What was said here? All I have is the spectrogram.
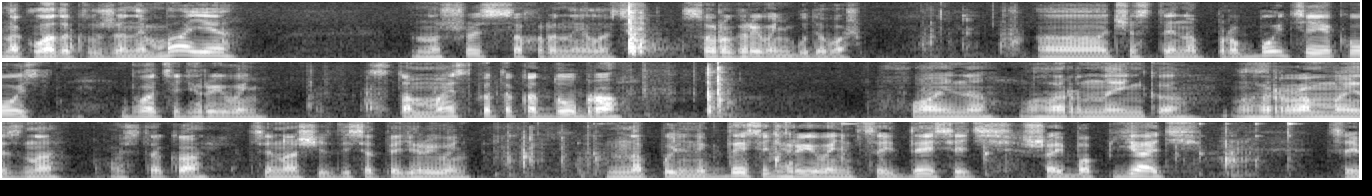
накладок вже немає. Ну, щось сохранилось. 40 гривень буде ваш. Е, частина пробойця якогось 20 гривень. Стаместка така добра. Файна, гарненька, грамезна. Ось така. Ціна 65 гривень. Напильник 10 гривень, цей 10, шайба 5, цей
